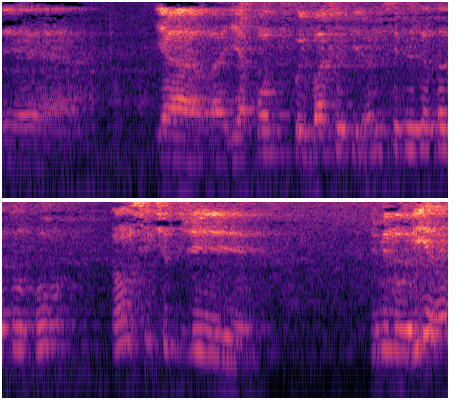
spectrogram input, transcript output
É, e a, e a ponta que ficou embaixo da pirâmide representada pelo povo, não no sentido de, de minoria, né?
